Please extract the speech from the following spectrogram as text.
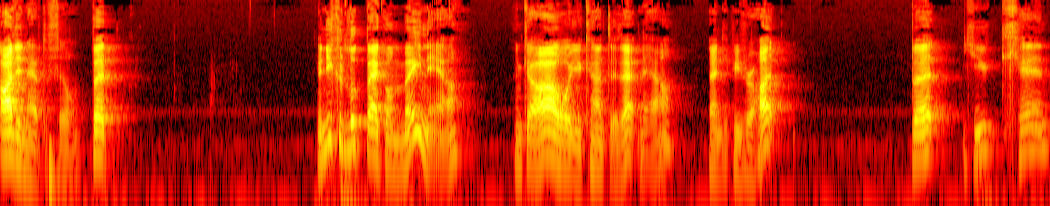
I didn't have the film, but and you could look back on me now and go, "Oh, well, you can't do that now," and you'd be right. But you can,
